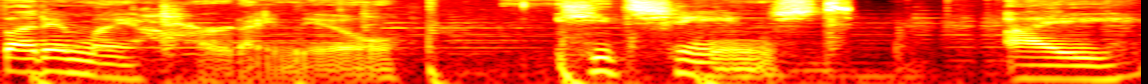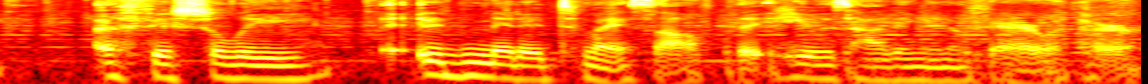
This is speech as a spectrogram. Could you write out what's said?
but in my heart, I knew. He changed. I officially admitted to myself that he was having an affair with her.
